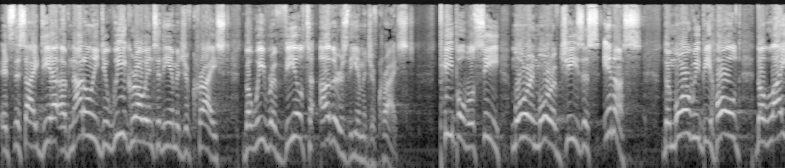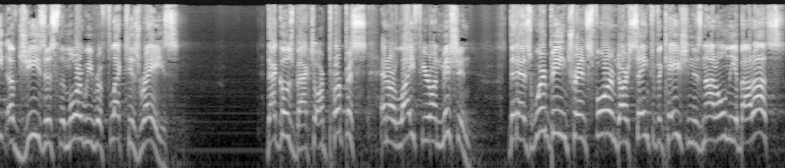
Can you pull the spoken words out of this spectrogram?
it's this idea of not only do we grow into the image of Christ, but we reveal to others the image of Christ people will see more and more of Jesus in us. The more we behold the light of Jesus, the more we reflect his rays. That goes back to our purpose and our life here on mission. That as we're being transformed, our sanctification is not only about us.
